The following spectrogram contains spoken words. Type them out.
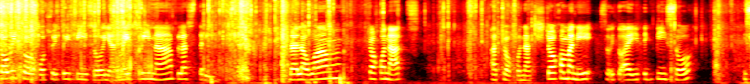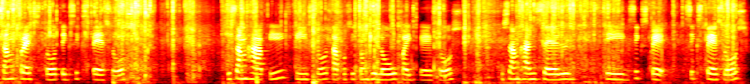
Soy Choco. So, ito ay piso. Yan, may free na plus 3. Dalawang choco nuts at choco nuts. Choco mani, so ito ay tig piso. Isang presto, tig 6 pesos. Isang happy, piso. Tapos itong hello, 5 pesos. Isang hansel, tig 6, pe 6 pesos.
